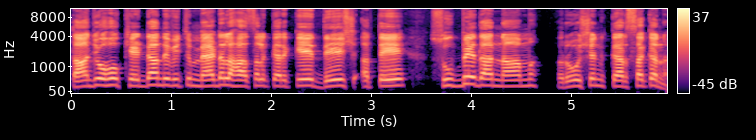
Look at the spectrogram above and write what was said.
ਤਾਂ ਜੋ ਉਹ ਖੇਡਾਂ ਦੇ ਵਿੱਚ ਮੈਡਲ ਹਾਸਲ ਕਰਕੇ ਦੇਸ਼ ਅਤੇ ਸੂਬੇ ਦਾ ਨਾਮ ਰੋਸ਼ਨ ਕਰ ਸਕਣ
